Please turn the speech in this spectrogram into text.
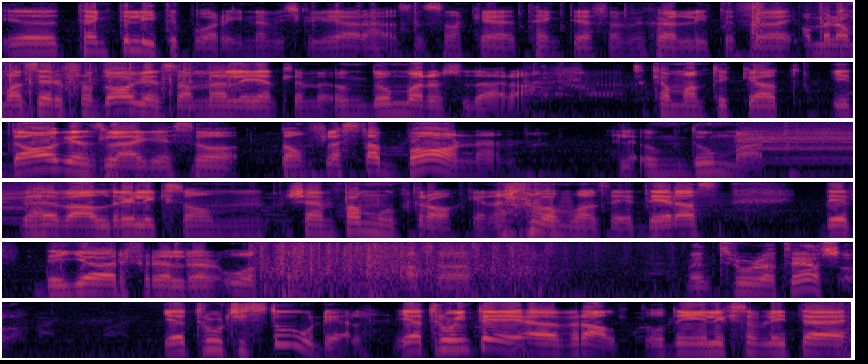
jag tänkte lite på det innan vi skulle göra det här, så snackade, tänkte jag för mig själv lite. För, ja, men om man ser det från dagens samhälle egentligen med ungdomar och sådär. Så kan man tycka att i dagens läge så de flesta barnen, eller ungdomar, behöver aldrig liksom kämpa mot draken eller vad man säger. Deras, det, det gör föräldrar åt dem. Alltså, Men tror du att det är så? jag tror till stor del. Jag tror inte överallt och det är liksom lite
